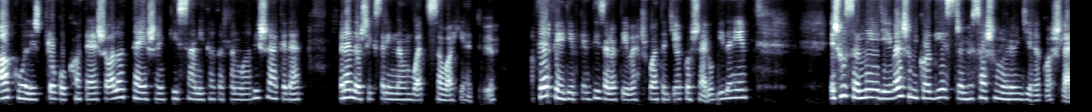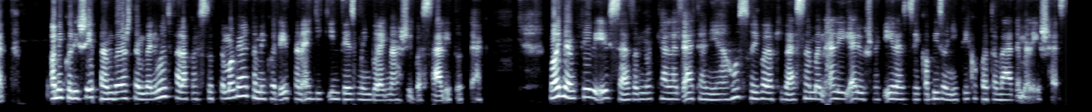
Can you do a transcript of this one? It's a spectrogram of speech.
alkohol és drogok hatása alatt teljesen kiszámíthatatlanul viselkedett, a rendőrség szerint nem volt szavahihető. A férfi egyébként 15 éves volt a gyilkosságok idején, és 24 éves, amikor Géströmhöz hasonlóan öngyilkos lett. Amikor is éppen börtönben ült, felakasztotta magát, amikor éppen egyik intézményből egy másikba szállították. Majdnem fél évszázadnak kellett eltelnie ahhoz, hogy valakivel szemben elég erősnek érezzék a bizonyítékokat a vádemeléshez.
